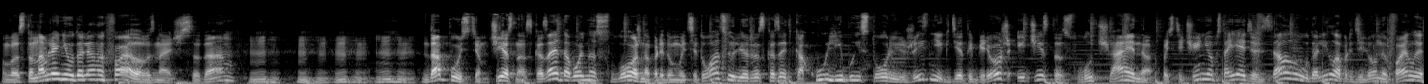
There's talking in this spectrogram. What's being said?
Восстановление удаленных файлов, значится, да? Допустим. Честно сказать, довольно сложно придумать ситуацию или рассказать какую-либо историю жизни, где ты берешь и чисто случайно, по стечению обстоятельств, взял и удалил определенные файлы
